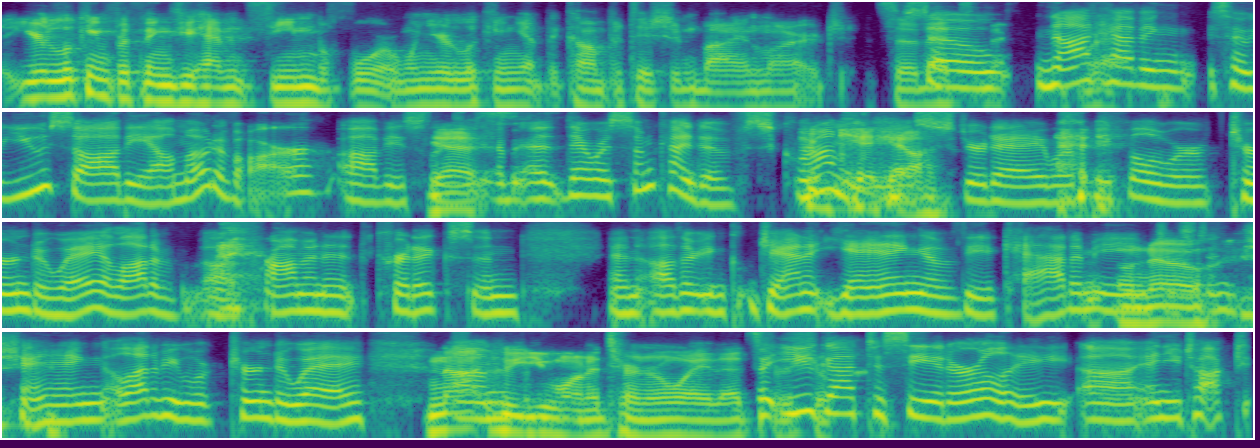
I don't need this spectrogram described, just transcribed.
you're looking for things you haven't seen before when you're looking at the competition by and large. So, that's so not having so you saw the Almodovar obviously. Yes. Uh, there was some kind of scrum yesterday where people were turned away. A lot of uh, prominent critics and and other Janet Yang of the Academy, oh, no. Justin Chang. A lot of people were turned away. Not um, who you want to turn away. That's but you sure. got to see it early, uh, and you talked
